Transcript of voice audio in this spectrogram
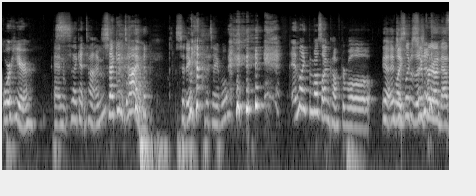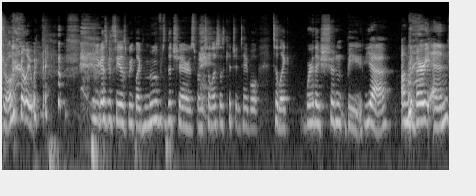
We're here. and second time. second time sitting at the table. In like the most uncomfortable. Yeah, it Like, just looks position. super unnatural. really weird. you guys can see us. We've like moved the chairs from Talissa's kitchen table to like where they shouldn't be. Yeah. On the very end,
